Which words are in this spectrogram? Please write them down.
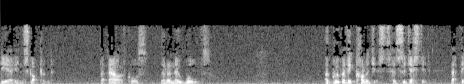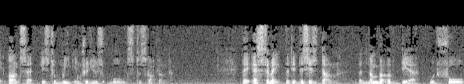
deer in Scotland, but now, of course, there are no wolves. A group of ecologists has suggested that the answer is to reintroduce wolves to Scotland. They estimate that if this is done, the number of deer would fall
